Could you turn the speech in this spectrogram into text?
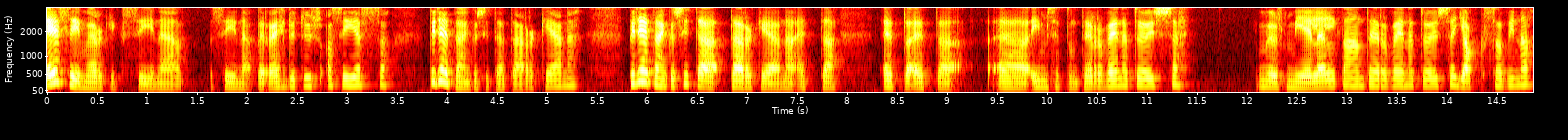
esimerkiksi siinä, siinä perehdytysasiassa, pidetäänkö sitä tärkeänä, pidetäänkö sitä tärkeänä, että, että, että ää, ihmiset on terveenä töissä, myös mieleltään terveenä töissä, jaksavina,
